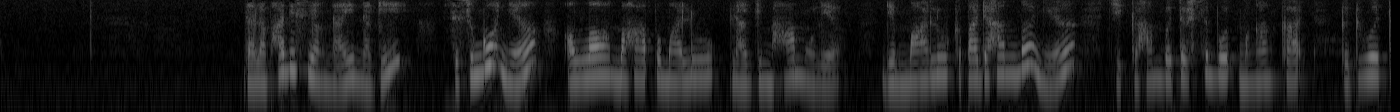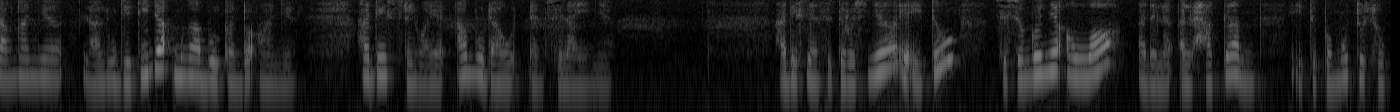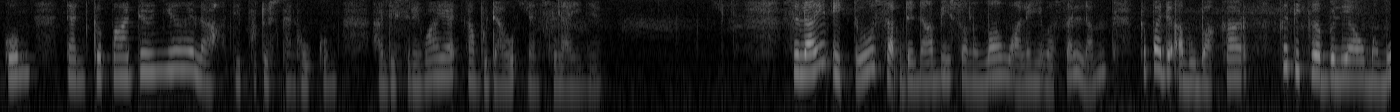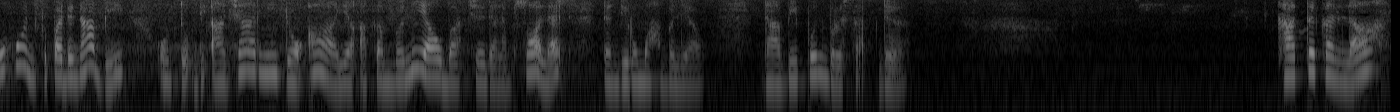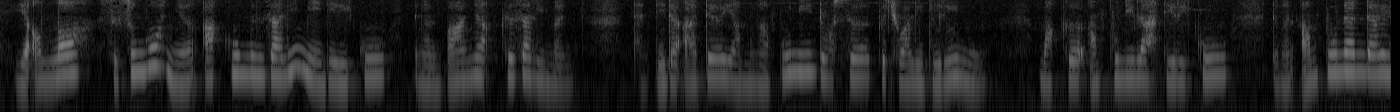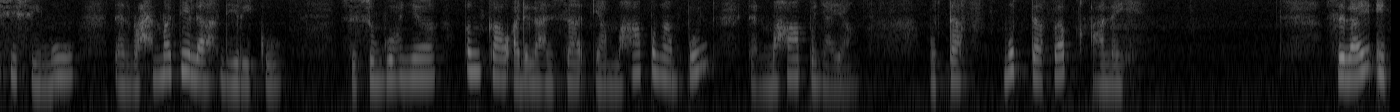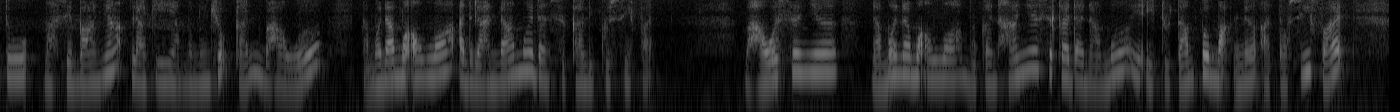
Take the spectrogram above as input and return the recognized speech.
Dalam hadis yang lain lagi, sesungguhnya Allah Maha Pemalu lagi Maha Mulia. Dia malu kepada hambanya jika hamba tersebut mengangkat kedua tangannya lalu dia tidak mengabulkan doanya. Hadis riwayat Abu Daud dan selainnya. Hadis yang seterusnya iaitu sesungguhnya Allah adalah Al-Hakam iaitu pemutus hukum dan kepadanya lah diputuskan hukum. Hadis riwayat Abu Daud dan selainnya. Selain itu, sabda Nabi SAW kepada Abu Bakar ketika beliau memohon kepada Nabi untuk diajari doa yang akan beliau baca dalam solat dan di rumah beliau. Nabi pun bersabda, Katakanlah, Ya Allah, sesungguhnya aku menzalimi diriku dengan banyak kezaliman dan tidak ada yang mengampuni dosa kecuali dirimu maka ampunilah diriku dengan ampunan dari sisimu dan rahmatilah diriku. Sesungguhnya engkau adalah zat yang maha pengampun dan maha penyayang. Muttaf, muttafaq alaih. Selain itu, masih banyak lagi yang menunjukkan bahawa nama-nama Allah adalah nama dan sekaligus sifat. Bahawasanya Nama-nama Allah bukan hanya sekadar nama iaitu tanpa makna atau sifat,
